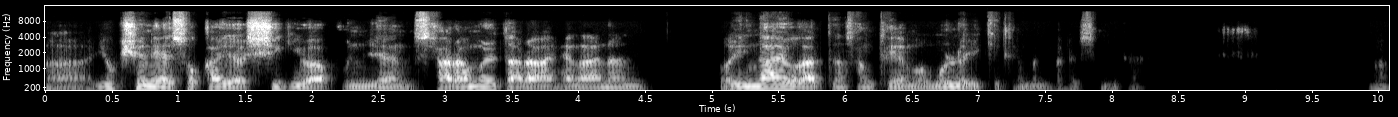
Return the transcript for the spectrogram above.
어, 육신에 속하여 시기와 분쟁, 사람을 따라 행하는 어린아이와 같은 상태에 머물러 있기 때문에 그렇습니다. 어,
